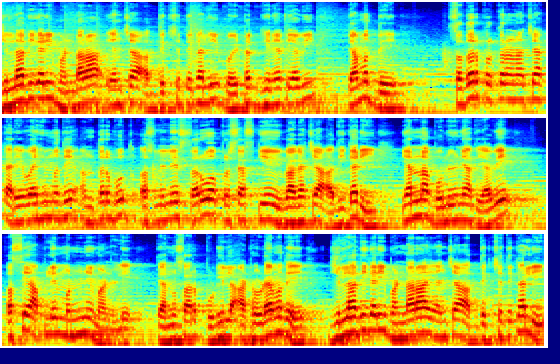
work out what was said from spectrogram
जिल्हाधिकारी भंडारा यांच्या अध्यक्षतेखाली बैठक घेण्यात यावी. त्यामध्ये सदर प्रकरणाच्या कार्यवाहीमध्ये अंतर्भूत असलेले सर्व प्रशासकीय विभागाच्या अधिकारी यांना बोलविण्यात यावे असे आपले म्हणणे मांडले. त्यानुसार पुढील आठवड्यामध्ये जिल्हाधिकारी भंडारा यांच्या अध्यक्षतेखाली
